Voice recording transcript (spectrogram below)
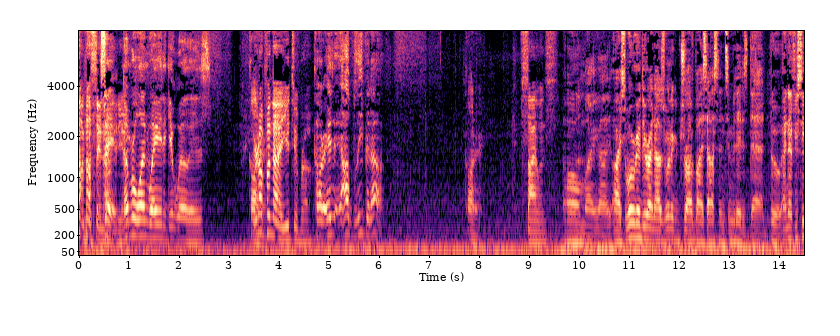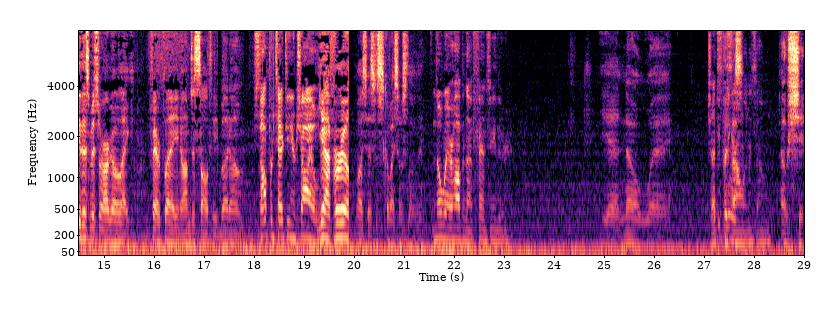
I'm not saying that Say it. video. Number one way to get Will is. Connor. You're not putting that on YouTube, bro. Connor, it, I'll bleep it out. Connor. Silence. Oh my god. All right, so what we're gonna do right now is we're gonna drive by his house and intimidate his dad. Who? And if you see this, Mr. Argo, like, fair play. You know, I'm just salty, but um, Stop protecting your child. yeah, for real. Watch this. Let's go by so slowly. No way you're hopping that fence either. Yeah, no way. Should I be putting this? one. One. Oh shit.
